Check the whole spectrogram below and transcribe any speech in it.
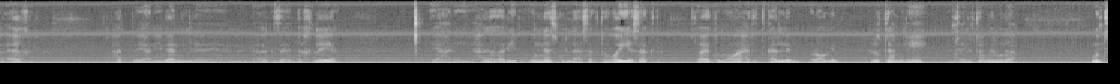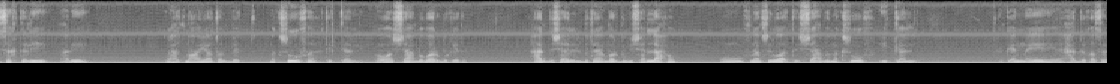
على الآخر. حتى يعني يبان ال- الأجزاء الداخلية يعني حاجة غريبة. والناس كلها ساكتة وهي ساكتة. لغاية لما واحد اتكلم راجل قال له بتعمل إيه؟ أنت إيه اللي بتعمله ده؟ وأنت ساكتة ليه؟ عليه. راحت معيطة البت مكسوفة تتكلم. هو الشعب برضو كده. حد شال البتاع برضو بيشلحه وفي نفس الوقت الشعب مكسوف يتكلم. كأن إيه حد كسر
